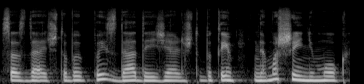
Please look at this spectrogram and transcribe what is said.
создать, чтобы поезда доезжали, чтобы ты на машине мог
